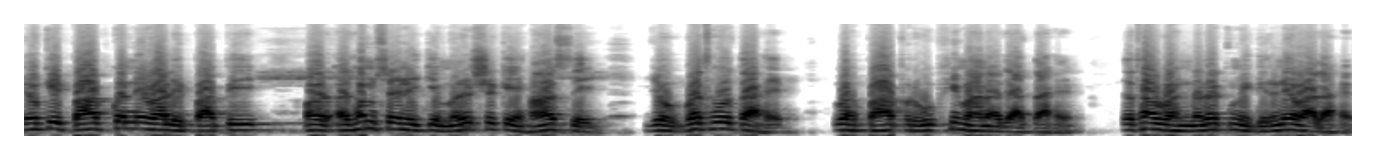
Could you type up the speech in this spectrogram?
क्योंकि पाप करने वाले पापी और अधम श्रेणी के मनुष्य के हाथ से जो वध होता है, वह पाप रूप ही माना जाता है, तथा वह नरक में गिरने वाला है।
